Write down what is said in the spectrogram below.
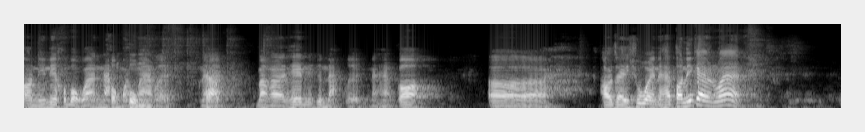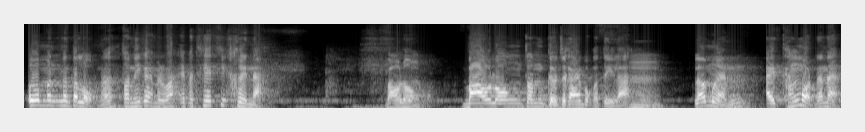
ตอนนี้เนี่ยเขาบอกว่าหนักต้องคุมมากๆเลยนะครัรับบางประเทศนี่คือหนักเลยนะฮะก็เอ่อเอาใจช่วยนะฮะตอนนี้กลายเป็นว่า เออมันมันตลกนะตอนนี้กลายเป็นว่าไอ้ประเทศที่เคยหนัก เบาลง เบาลงจนเกือบจะกลายเป็นปกติแล้วอืมแล้วเหมือนไอ้ทั้งหมดนั้นน่ะ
